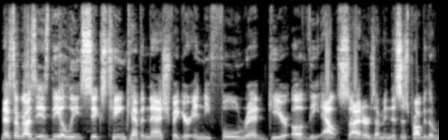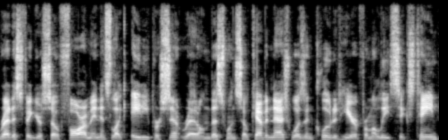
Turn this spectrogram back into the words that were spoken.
Next up, guys, is the Elite 16 Kevin Nash figure in the full red gear of the Outsiders. I mean, this is probably the reddest figure so far. I mean, it's like 80% red on this one, so Kevin Nash was included here from Elite 16.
